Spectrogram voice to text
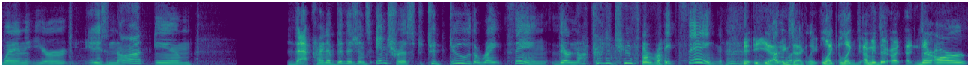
when you're it is not in that kind of division's interest to do the right thing, they're not going to do the right thing. Yeah Unlike- exactly like like i mean there are there are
